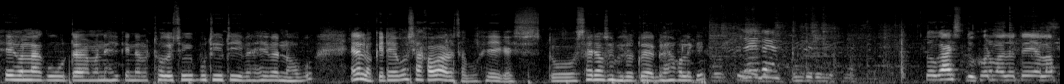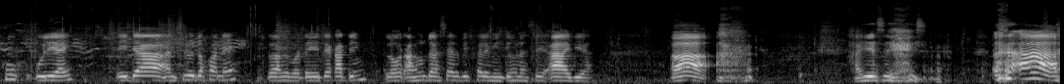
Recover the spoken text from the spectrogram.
সেই হ'ল না কুকুৰটাৰ মানে সেইকাৰণে অলপ ঠগি চগি পুঠি উঠি এইবাৰ, সেইবাৰ নহ'ব। এনেই লকেট আহিব চাহ খাব আৰু যাব সেই গাইছ। তো চাই থাকচোন ভিডিঅ'টো একদম শেষলৈকে তো গাইছ, দুখৰ মাজতে অলপ সুখ উলিয়াই। এইটা আনিছিলোঁ দখনে, তো আমি গোটেইকেইটা কাটিম। লগত আহুনটো আছে আৰু পিছফালে মিণ্টুখন আছে। আহ, দিয়া। আহ। হাঁহি আছে গাইছ আহ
